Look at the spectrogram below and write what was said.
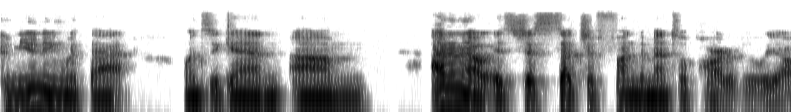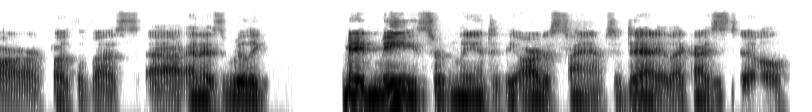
communing with that once again. Um, I don't know. It's just such a fundamental part of who we are, both of us, uh, and has really made me certainly into the artist I am today. Like I still,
